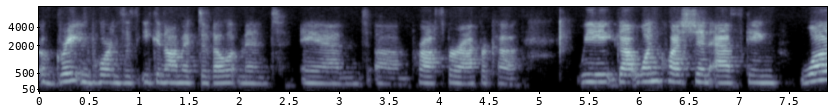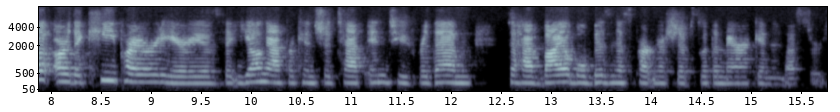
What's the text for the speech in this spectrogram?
of great importance is economic development and um, Prosper Africa. We got one question asking, what are the key priority areas that young Africans should tap into for them to have viable business partnerships with American investors?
